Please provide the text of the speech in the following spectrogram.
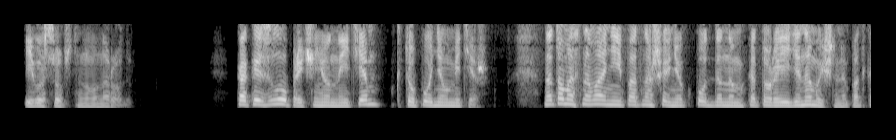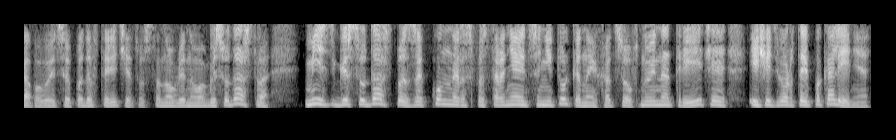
его собственному народу. Как и зло, причиненное тем, кто поднял мятеж. На том основании по отношению к подданным, которые единомышленно подкапываются под авторитет установленного государства, месть государства законно распространяется не только на их отцов, но и на третье и четвертое поколение,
